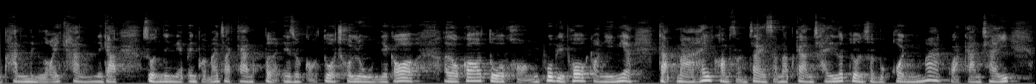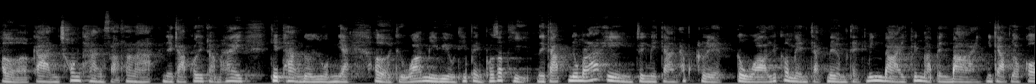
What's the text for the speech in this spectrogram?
581,100 คันนะครับ ส่วนหนึ่งเนี่ยเป็นผลมาจากการเปิดในส่วนของตัวโชลูมเนี่ยก็แล้วก็ตัวของผู้บริโภคตอนนี้เนี่ยกลับมาให้ความสนใจสำหรับการใช้รถยนต์ส่วนบุคคลมากกว่าการใช้การช่องทางสาธารณะนะครับก็เลยทำให้ทิศทางโดยรวมเนี่ยถือว่ามีวิวที่เป็นโพสิฟนะครับนูมาระเองจึงมีการอัปเกรดตัวลิคอมเมนจากเดิมเทคมิ่งบายขึ้นมาเป็นบายนะครับแล้วก็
